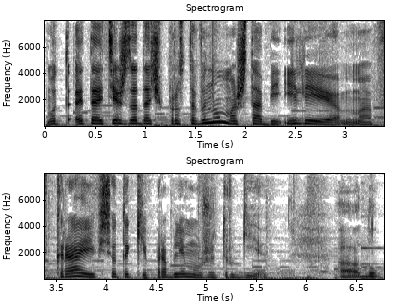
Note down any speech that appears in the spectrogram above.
Вот это те же задачи просто в ином масштабе или в крае все-таки проблемы уже другие? А, Ну,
